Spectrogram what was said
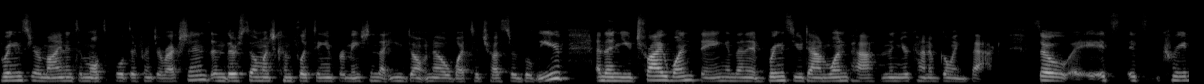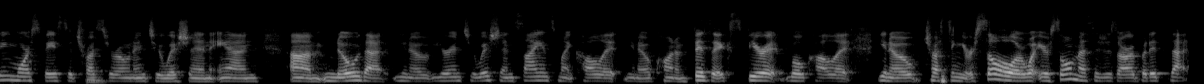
brings your mind into multiple different directions and there's so much conflicting information that you don't know what to trust or believe. And then you try one thing and then it brings you down one path and then you're kind of going back so it's it's creating more space to trust mm. your own intuition and um, know that you know your intuition science might call it you know quantum physics spirit will call it you know trusting your soul or what your soul messages are but it's that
